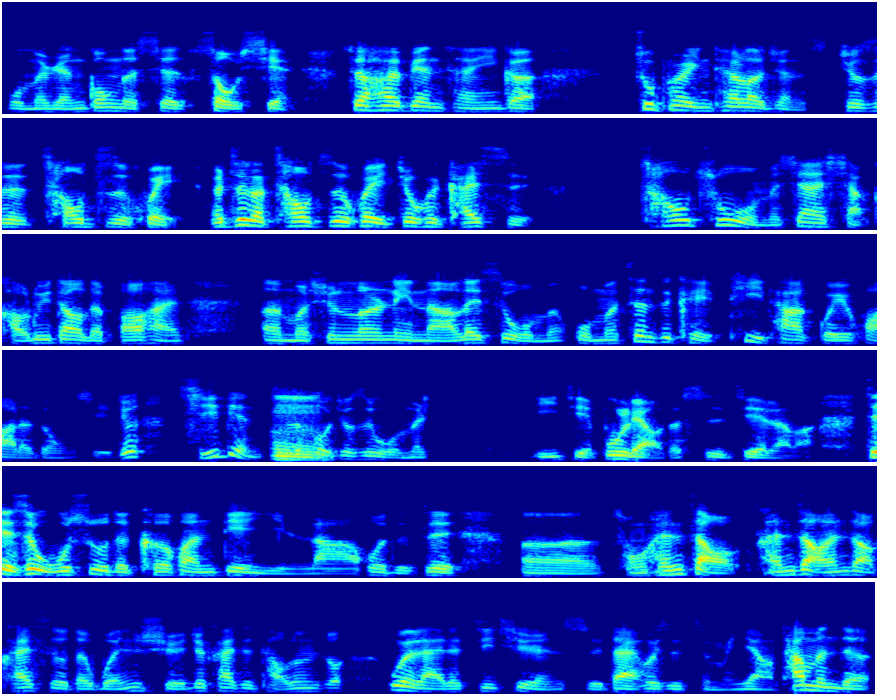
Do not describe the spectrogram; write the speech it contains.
我们人工的受受限，所以它会变成一个 Super Intelligence，就是超智慧，而这个超智慧就会开始。超出我们现在想考虑到的，包含呃 machine learning 啊，类似我们我们甚至可以替它规划的东西，就起点之后就是我们理解不了的世界了嘛。嗯、这也是无数的科幻电影啦，或者是呃从很早很早很早开始的文学就开始讨论说未来的机器人时代会是怎么样，他们的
